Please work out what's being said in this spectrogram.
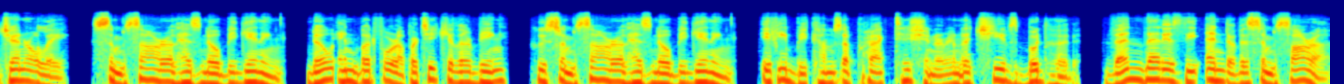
Generally, samsara has no beginning, no end but for a particular being, whose samsara has no beginning. If he becomes a practitioner and achieves Buddhahood, then that is the end of his samsara.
